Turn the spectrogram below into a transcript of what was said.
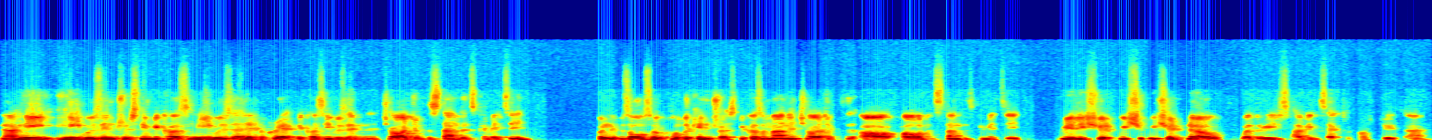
Now he he was interesting because he was a hypocrite because he was in charge of the Standards Committee but it was also public interest because a man in charge of the, our Parliament Standards Committee really should we should we should know whether he's having sex with prostitutes and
